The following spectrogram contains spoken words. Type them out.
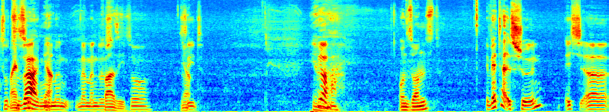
Sozusagen, ja. wenn, man, wenn man das Quasi. so sieht. Ja. ja. Und sonst? Wetter ist schön. Ich äh,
